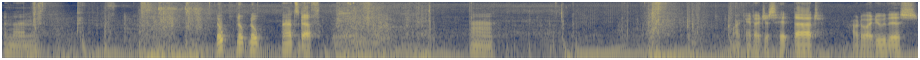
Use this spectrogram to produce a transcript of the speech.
and then... Nope, nope, nope. That's death. Hmm. Why can't I just hit that? How do I do this?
